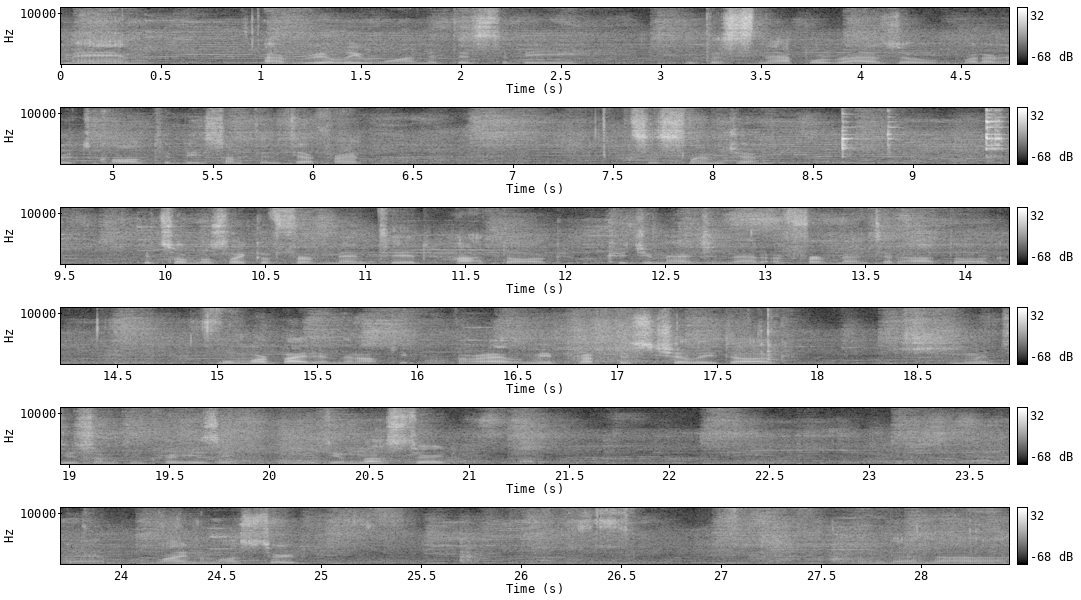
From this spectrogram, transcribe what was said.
Man, I really wanted this to be the Snap-o-Razzo, whatever it's called, to be something different. It's a Slim Jim. It's almost like a fermented hot dog. Could you imagine that? A fermented hot dog. One more bite and then I'll keep moving. All right, let me prep this chili dog. I'm gonna do something crazy. I'm gonna do mustard. Of mustard. And then, uh,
